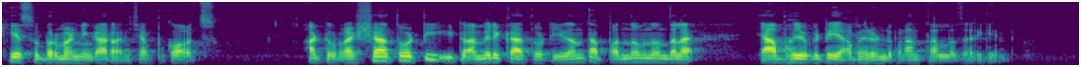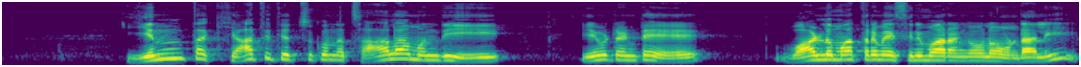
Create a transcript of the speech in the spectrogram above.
కె. సుబ్రహ్మణ్యం గారు అని చెప్పుకోవచ్చు. అటు రష్యాతోటి ఇటు అమెరికాతోటి ఇదంతా పంతొమ్మిది వందల యాభై ఒకటి యాభై రెండు ప్రాంతాల్లో జరిగింది. ఇంత ఖ్యాతి తెచ్చుకున్న చాలామంది ఏమిటంటే వాళ్ళు మాత్రమే సినిమా రంగంలో ఉండాలి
